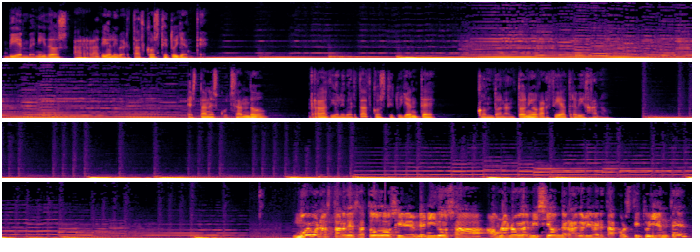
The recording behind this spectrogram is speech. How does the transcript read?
Bienvenidos a Radio Libertad Constituyente. Están escuchando Radio Libertad Constituyente con don Antonio García Trevijano. Muy buenas tardes a todos y bienvenidos a, una nueva emisión de Radio Libertad Constituyente.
